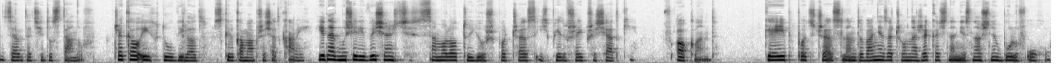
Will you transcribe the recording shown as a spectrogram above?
zabrać się do Stanów. Czekał ich długi lot z kilkoma przesiadkami. Jednak musieli wysiąść z samolotu już podczas ich pierwszej przesiadki w Auckland. Gabe podczas lądowania zaczął narzekać na nieznośny ból w uchu.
